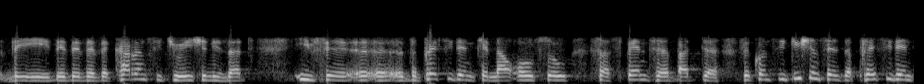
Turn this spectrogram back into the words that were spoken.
the the, the, the current situation is that if uh, uh, the president can now also suspend her, but uh, the constitution says the president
